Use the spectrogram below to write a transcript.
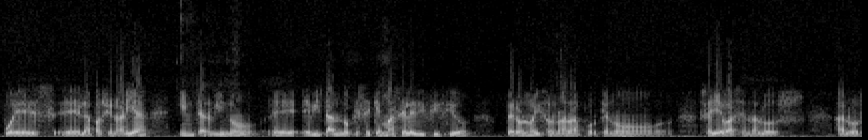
pues eh, la pasionaria intervino eh, evitando que se quemase el edificio, pero no hizo nada porque no se llevasen a los a los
